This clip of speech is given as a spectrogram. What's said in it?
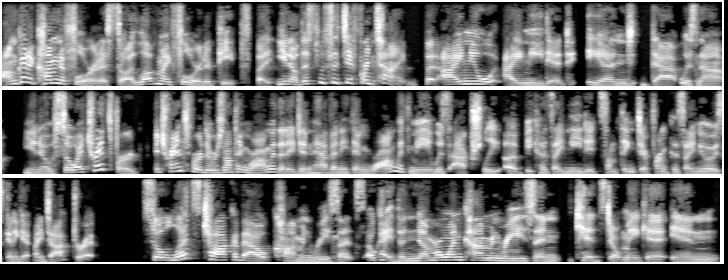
I'm going to come to Florida. So I love my Florida peeps, but you know, this was a different time, but I knew what I needed and that was not, you know, so I transferred. I transferred. There was nothing wrong with it. I didn't have anything wrong with me. It was actually uh, because I needed something different because I knew I was going to get my doctorate. So let's talk about common reasons. Okay. The number one common reason kids don't make it in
